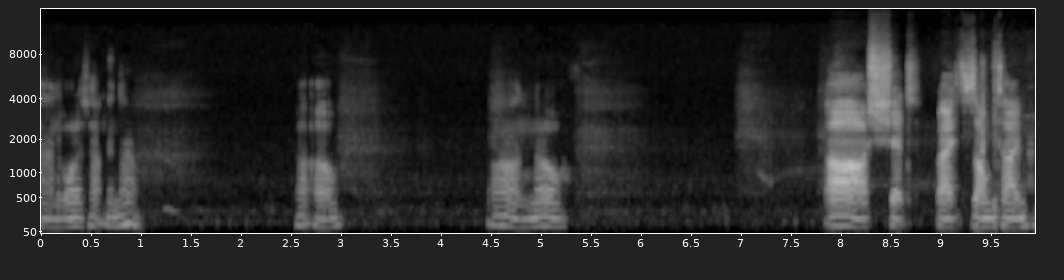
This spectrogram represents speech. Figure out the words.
And what is happening now? Uh oh. Oh no. Ah shit. Right, zombie time.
